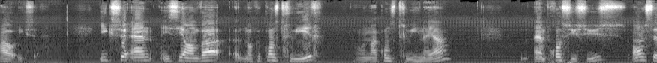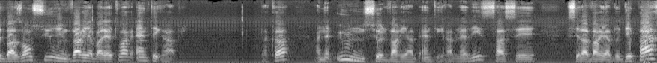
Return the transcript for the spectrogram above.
ah xn xn ici on va euh, donc construire on a construit là un processus en se basant sur une variable aléatoire intégrable. D'accord On a une seule variable intégrable à dire, ça c'est c'est la variable de départ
